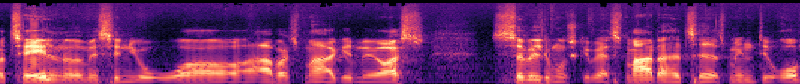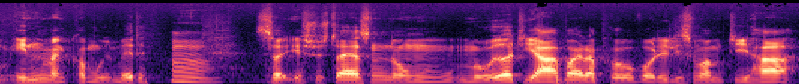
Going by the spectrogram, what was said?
at tale noget med seniorer og arbejdsmarkedet med os, så ville det måske være smart at have taget os med ind i det rum, inden man kom ud med det. Mm. Så jeg synes, der er sådan nogle måder, de arbejder på, hvor det er ligesom om, de har,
